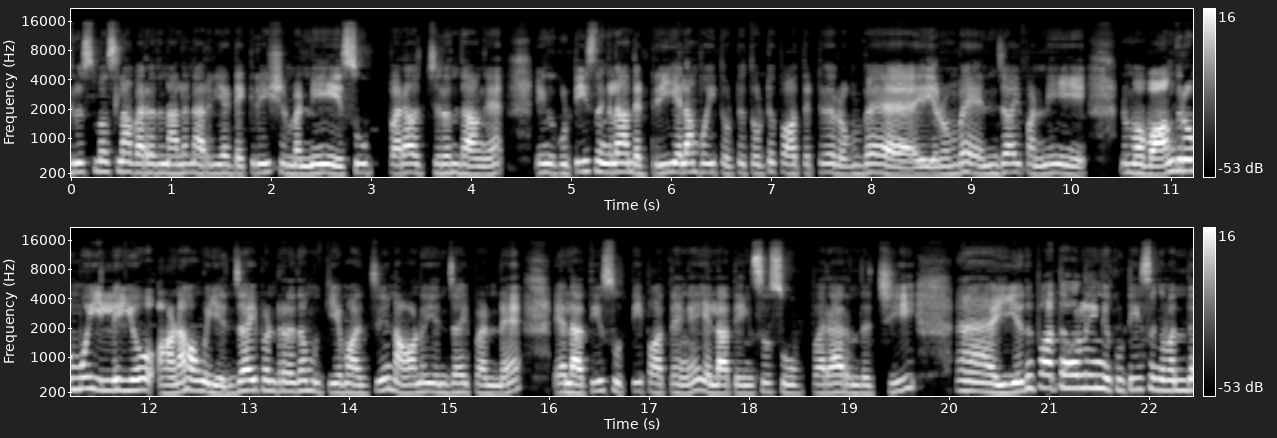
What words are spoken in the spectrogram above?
கிறிஸ்மஸ்லாம் வர்றதுனால நிறைய டெக்கரேஷன் பண்ணி சூப்பராக வச்சுருந்தாங்க. எங்கள் குட்டீஸுங்களாம் அந்த ட்ரீயெல்லாம் போய் தொட்டு தொட்டு பார்த்துட்டு ரொம்ப ரொம்ப என்ஜாய் பண்ணி நம்ம வாங்குகிறோமோ இல்லையோ ஆனால் அவங்க என்ஜாய் பண்ணுறது தான் முக்கியமாச்சு. நானும் என்ஜாய் பண்ணேன். எல்லாத்தையும் சுற்றி பார்த்தேங்க. எல்லா திங்ஸும் சூப்பராக இருந்துச்சு. எது பார்த்தாலும் எங்கள் குட்டீஸுங்க வந்து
